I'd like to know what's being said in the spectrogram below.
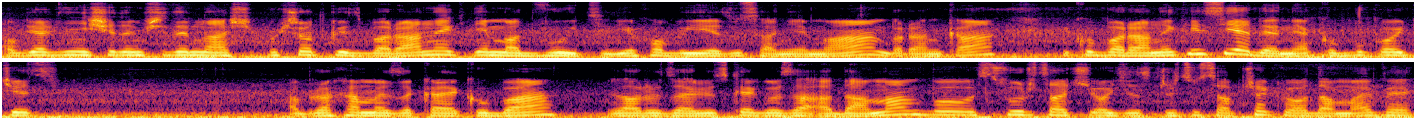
Objawienie 7:17. Po środku jest baranek, nie ma dwójcy. Jehowy Jezusa nie ma, baranka, tylko baranek jest jeden, jako Bóg Ojciec Abrahama, Ezeka, Jakuba dla rodzaju ludzkiego za Adama, bo Stwórca, czy Ojciec Chrystusa przeklął Adama Ewę,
